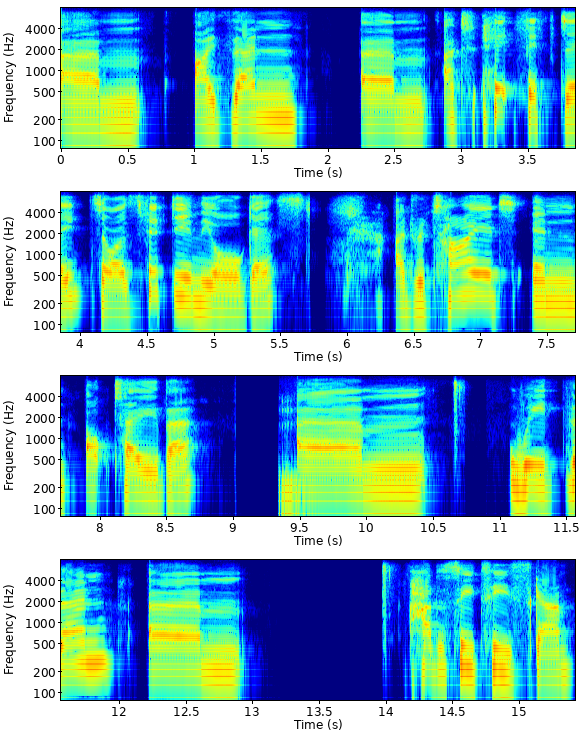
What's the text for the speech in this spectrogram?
um, I then um, I'd hit 50. So, I was 50 in the August. I'd retired in October. Um, we then um, had a CT scan,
